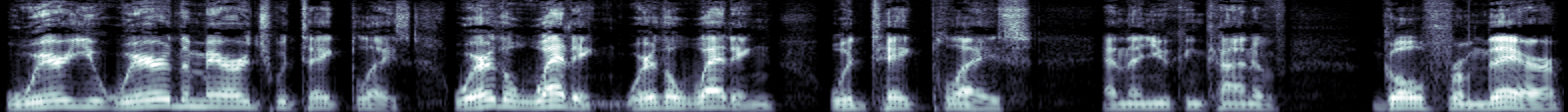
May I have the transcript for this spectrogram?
where you where the marriage would take place, where the wedding, where the wedding would take place, and then you can kind of go from there.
